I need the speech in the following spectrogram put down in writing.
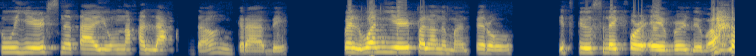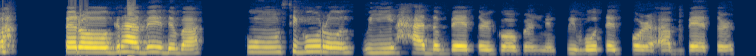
Two years na tayong naka-lockdown, grabe. Well, one year pa lang naman, pero it feels like forever, 'di ba? pero grabe, 'di ba? Kung siguro we had a better government, we voted for a better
